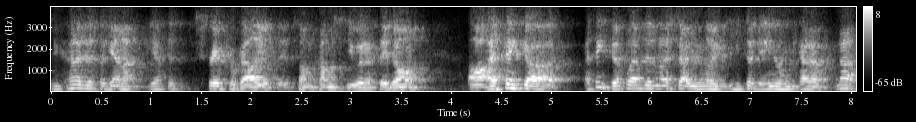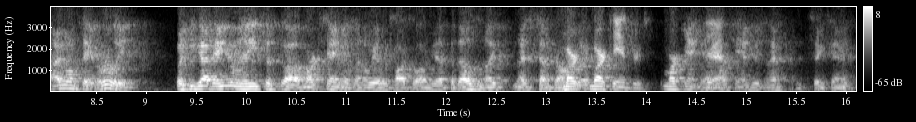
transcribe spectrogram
you kind of just again you have to scrape for value if, if some comes to you, and if they don't, uh, I think uh, I think Biplab did a nice job, even though he, he took Engram kind of not I don't say early, but he got Engram and then he took uh, Mark Samuels. I know we haven't talked about him yet, but that was a nice nice tenth round Mark pick. Mark Andrews. Mark, An- Yeah. yeah, Mark Andrews, and I Sanders.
